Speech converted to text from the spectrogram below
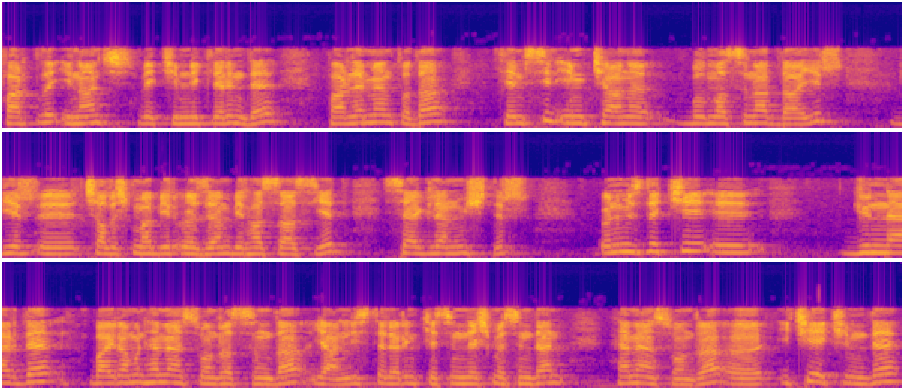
farklı inanç ve kimliklerin de parlamentoda temsil imkanı bulmasına dair bir e, çalışma, bir özen, bir hassasiyet sergilenmiştir. Önümüzdeki e, günlerde bayramın hemen sonrasında yani listelerin kesinleşmesinden hemen sonra e, 2 Ekim'de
